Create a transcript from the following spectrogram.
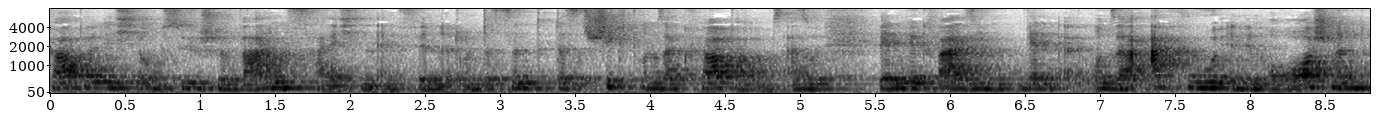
körperliche und psychische Warnzeichen empfindet. Und das, sind, das schickt unser Körper uns. Also wenn wir quasi, wenn unser Akku in den orangenen,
